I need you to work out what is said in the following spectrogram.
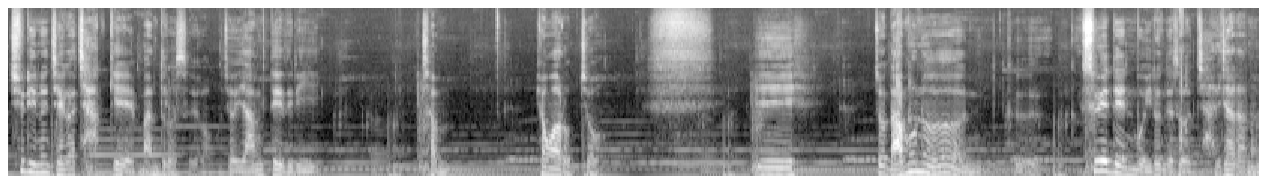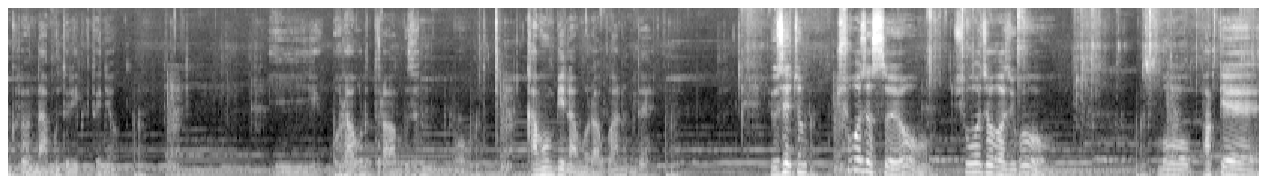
추리는 제가 작게 만들었어요. 저 양떼들이 참 평화롭죠. 이 저 나무는 그 스웨덴 뭐 이런 데서 잘 자라는 그런 나무들이 있거든요. 이 뭐라고 그러더라 무슨 뭐 가문비 나무라고 하는데 요새 좀 추워졌어요. 추워져 가지고 뭐 밖에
